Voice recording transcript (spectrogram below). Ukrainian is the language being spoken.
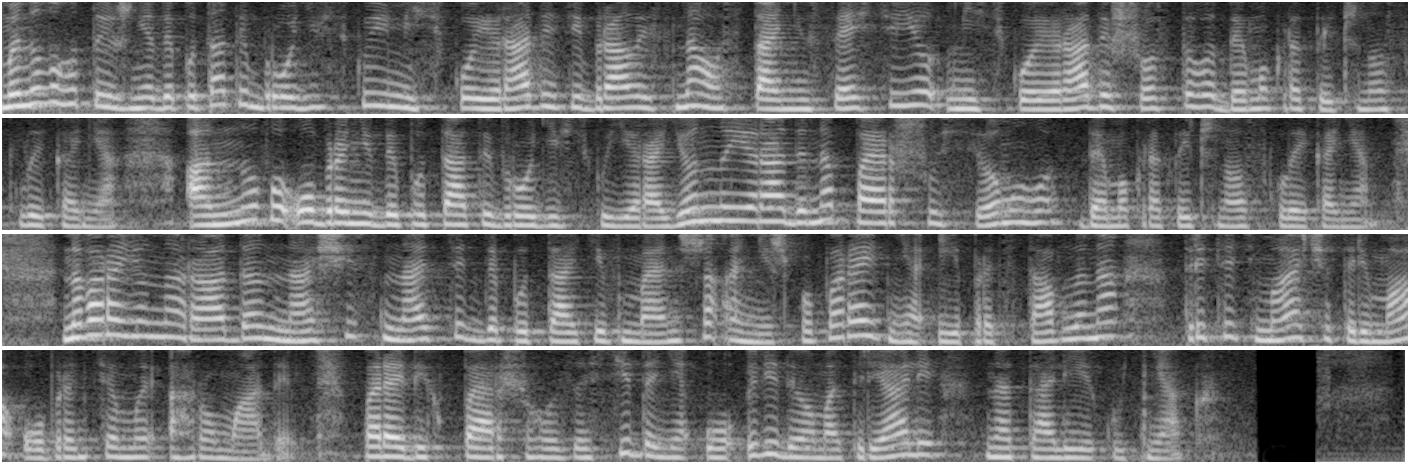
Минулого тижня депутати Бродівської міської ради зібрались на останню сесію міської ради 6-го демократичного скликання. А новообрані депутати Бродівської районної ради на першу 7-го демократичного скликання. Нова районна рада на 16 депутатів менша аніж попередня і представлена 34 обранцями громади. Перебіг першого засідання у відеоматеріалі Наталії Кутняк.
